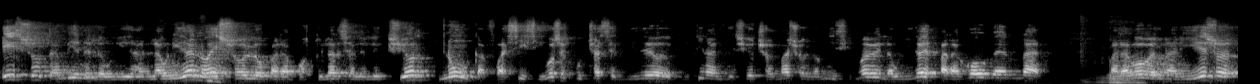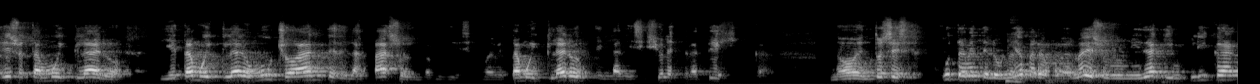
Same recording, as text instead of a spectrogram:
Eso también es la unidad. La unidad no es solo para postularse a la elección, nunca fue así. Si vos escuchás el video de Cristina el 18 de mayo de 2019, la unidad es para gobernar, para gobernar. Y eso, eso está muy claro. Y está muy claro mucho antes de las pasos del 2019. Está muy claro en la decisión estratégica. ¿no? Entonces, justamente la unidad para gobernar es una unidad que implica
